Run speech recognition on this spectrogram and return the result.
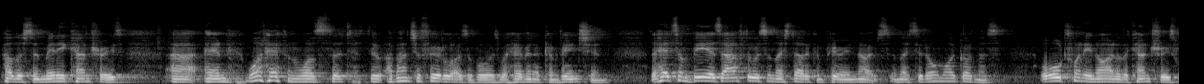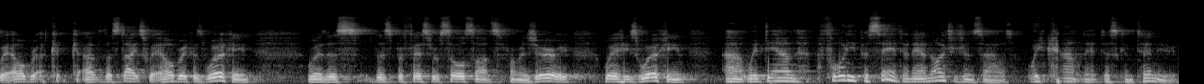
published in many countries. Uh, and what happened was that a bunch of fertilizer boys were having a convention. They had some beers afterwards and they started comparing notes. And they said, oh my goodness, all 29 of the countries where Albrecht, of the states where Albrecht is working, where this, this professor of soil science from Missouri, where he's working, uh, we're down 40% in our nitrogen sales. We can't let this continue.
